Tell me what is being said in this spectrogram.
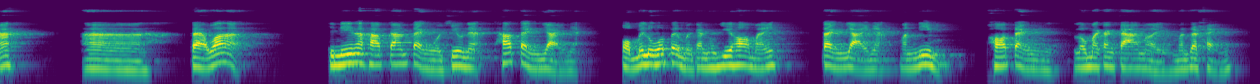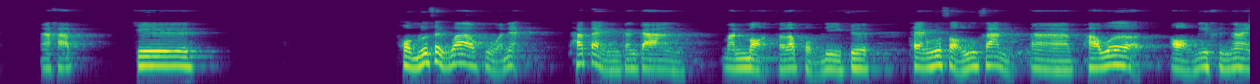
นะอ่าแต่ว่าทีนี้นะครับการแต่งหัวคิวเนี่ยถ้าแต่งใหญ่เนี่ย ผมไม่รู้ว่าเป็นเหมือนกันทุกยี่ห้อไหมแต่งใหญ่เนี่ยมันนิ่ม พอแต่งลงมากลางๆหน่อย มันจะแข็งนะครับ คือ ผมรู้สึกว่าหัวเนี่ย ถ้าแต่งกลางๆ มันเหมาะสำหรับผมดีคือ แทงลูกศรลูกสั้นอ่า power ออกนี่คือง่าย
